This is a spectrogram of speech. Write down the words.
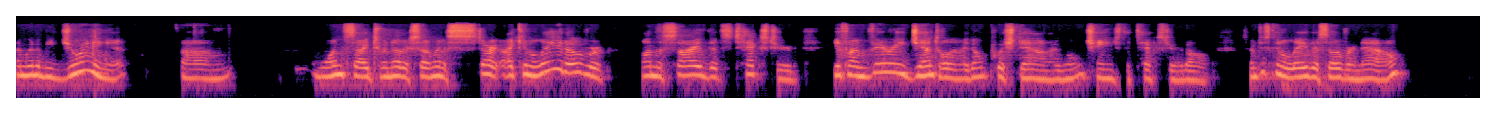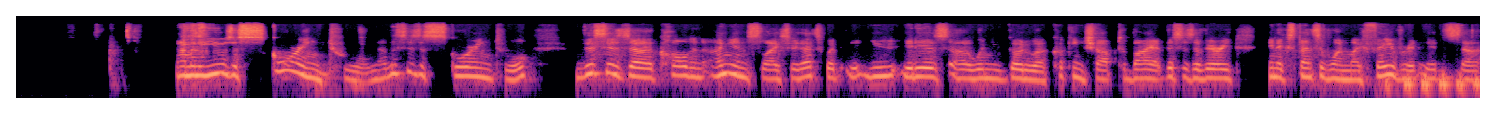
I'm going to be joining it um, one side to another. So I'm going to start, I can lay it over on the side that's textured. If I'm very gentle and I don't push down, I won't change the texture at all. So I'm just going to lay this over now. And I'm going to use a scoring tool. Now, this is a scoring tool. This is uh, called an onion slicer. That's what it, you, it is uh, when you go to a cooking shop to buy it. This is a very inexpensive one, my favorite. It's, uh,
